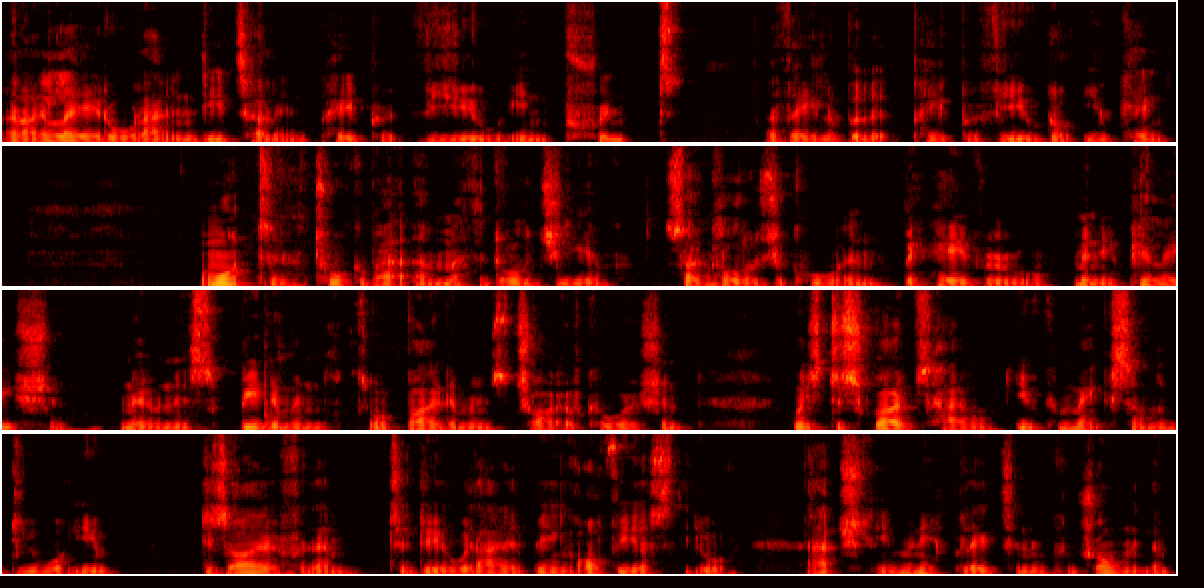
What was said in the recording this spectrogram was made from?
And I lay it all out in detail in pay per view in print, available at pay-per-view.uk. I want to talk about a methodology of psychological and behavioral manipulation known as Biderman's or Biderman's chart of coercion, which describes how you can make someone do what you desire for them to do without it being obvious that you're actually manipulating and controlling them.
